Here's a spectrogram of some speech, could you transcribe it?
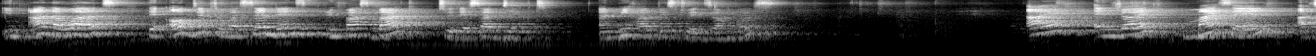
In other words, the object of a sentence refers back to the subject. And we have these two examples. I enjoyed myself at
